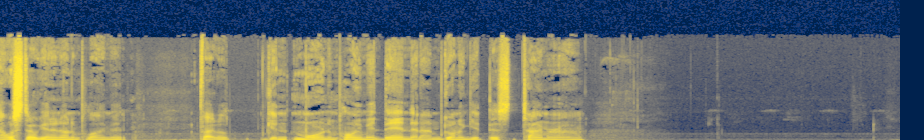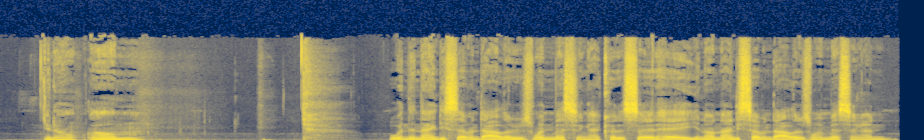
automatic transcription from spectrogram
I was still getting unemployment. In fact, I was getting more unemployment then than I'm going to get this time around. You know, um, when the $97 went missing, I could have said, hey, you know, $97 went missing. I'm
